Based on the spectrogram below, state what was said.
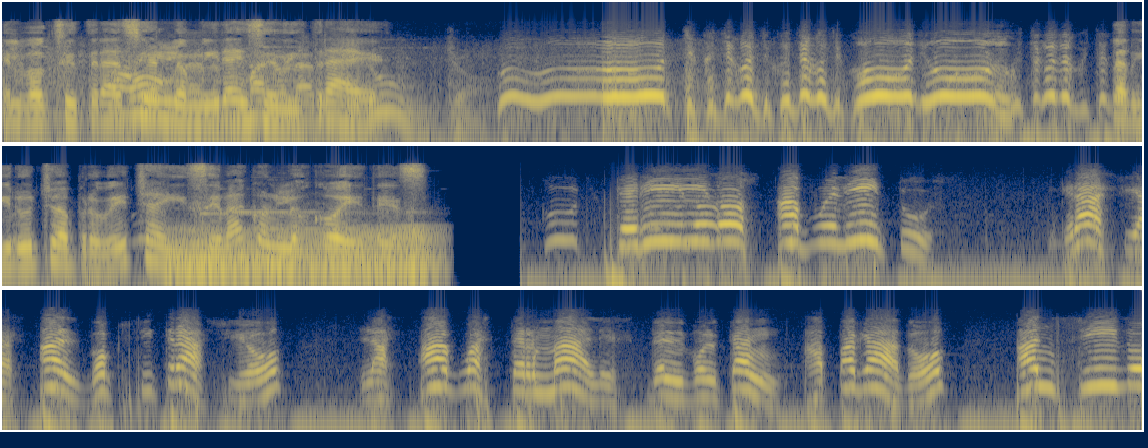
El boxitracio lo mira y se distrae. Targuirucho aprovecha y se va con los cohetes. Queridos abuelitos, gracias al boxitracio, las aguas termales del volcán apagado han sido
